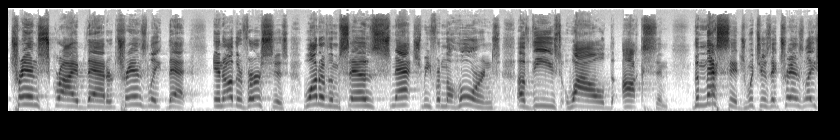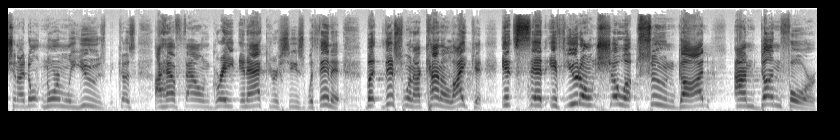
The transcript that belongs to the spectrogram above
transcribe that or translate that in other verses, one of them says, Snatch me from the horns of these wild oxen. The message, which is a translation I don't normally use because I have found great inaccuracies within it, but this one I kind of like it. It said, If you don't show up soon, God, I'm done for.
